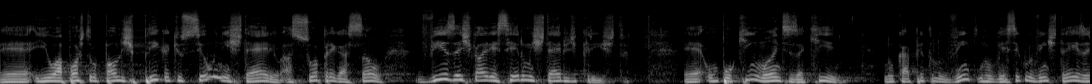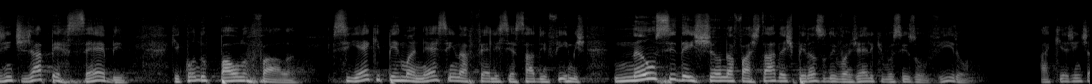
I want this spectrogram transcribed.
É, e o apóstolo Paulo explica que o seu ministério, a sua pregação, visa esclarecer o mistério de Cristo. É, um pouquinho antes aqui, no capítulo 20, no versículo 23, a gente já percebe que quando Paulo fala se é que permanecem na fé alicerçados em firmes, não se deixando afastar da esperança do evangelho que vocês ouviram, aqui a gente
